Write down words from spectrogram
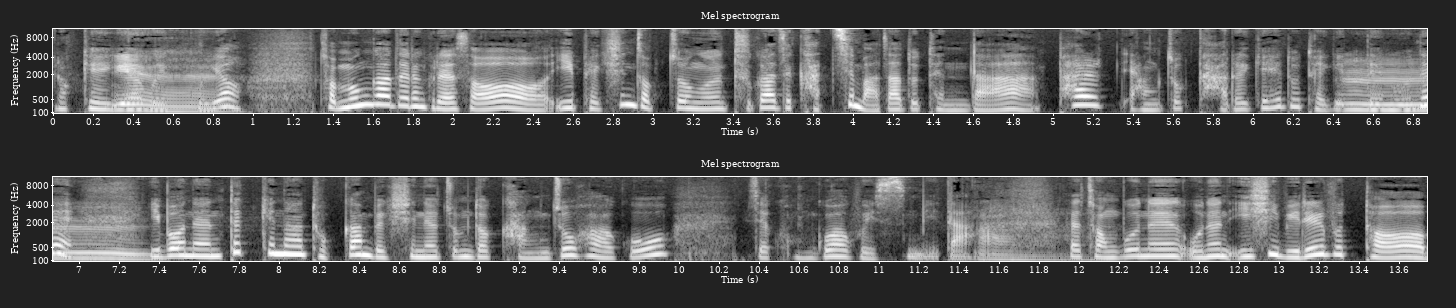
이렇게 얘기하고 예. 있고요. 전문가들은 그래서 이 백신 접종은 두 가지 같이 맞아도 된다. 팔 양쪽 다르게 해도 되기 때문에 음. 이번엔 특히나 독감 백신을 좀 더 강조하고 이제 권고하고 있습니다. 아. 정부는 오는 21일부터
